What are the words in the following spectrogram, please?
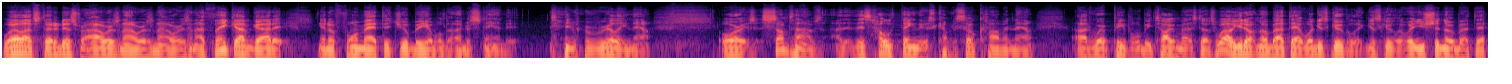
"Well, I've studied this for hours and hours and hours, and I think I've got it in a format that you'll be able to understand it." really now, or sometimes uh, this whole thing that's so common now, uh, where people will be talking about stuff. Well, you don't know about that. Well, just Google it. Just Google it. Well, you should know about that.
